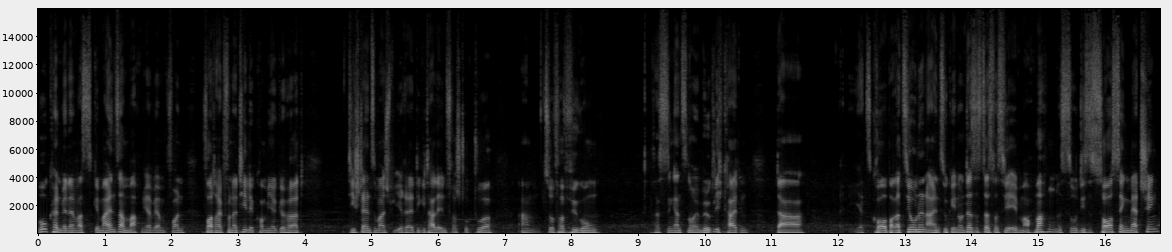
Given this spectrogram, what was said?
wo können wir denn was gemeinsam machen. Ja, wir haben vorhin einen Vortrag von der Telekom hier gehört, die stellen zum Beispiel ihre digitale Infrastruktur ähm, zur Verfügung. Das sind ganz neue Möglichkeiten, da jetzt Kooperationen einzugehen. Und das ist das, was wir eben auch machen, ist so dieses Sourcing-Matching.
